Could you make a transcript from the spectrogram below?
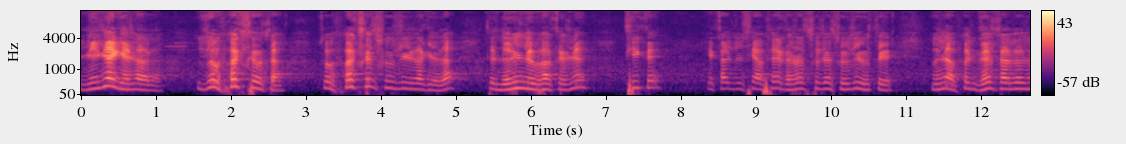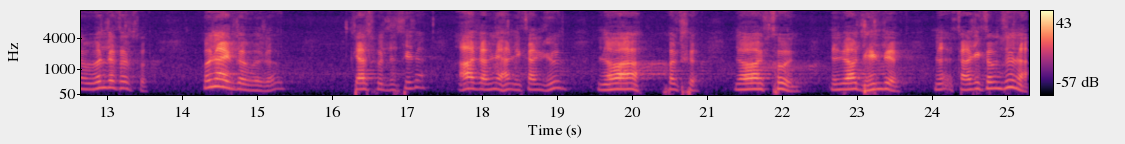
निर्णय घेणारा जो पक्ष होता तो पक्ष सुधीला गेला तर नवीन उभा करणं ठीक आहे. एका दिवशी आपल्या घरात सुद्धा चोरी होते म्हणून आपण घर चालवणं बंद करतो. पुन्हा एकदा बरं त्याच पद्धतीनं आज आम्ही हा निकाल घेऊन नवा पक्ष. नवा खून. नवा झेंड न कार्यक्रम जुना.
